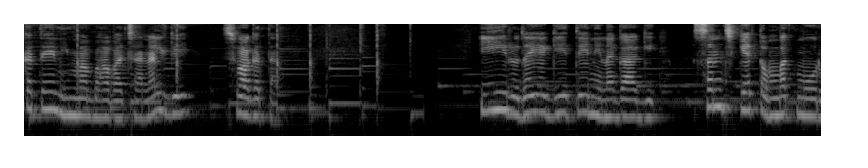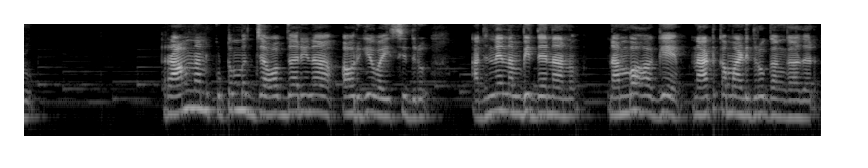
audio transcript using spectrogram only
ಕತೆ ನಿಮ್ಮ ಭಾವ ಚಾನಲ್ಗೆ ಸ್ವಾಗತ. ಈ ಹೃದಯ ಗೀತೆ ನಿನಗಾಗಿ ಸಂಚಿಕೆ ತೊಂಬತ್ತ್ಮೂರು ರಾಮ್ ನನ್ನ ಕುಟುಂಬದ ಜವಾಬ್ದಾರಿನ ಅವ್ರಿಗೆ ವಹಿಸಿದ್ರು. ಅದನ್ನೇ ನಂಬಿದ್ದೆ ನಾನು. ನಂಬೋ ಹಾಗೆ ನಾಟಕ ಮಾಡಿದ್ರು ಗಂಗಾಧರ್.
